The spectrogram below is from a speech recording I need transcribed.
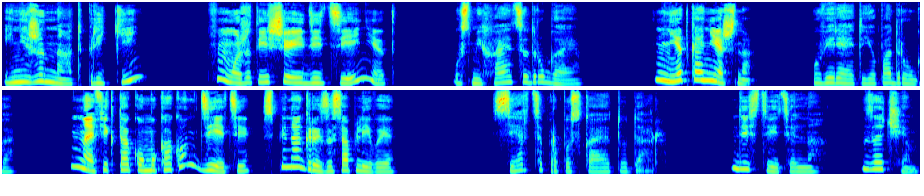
«И не женат, прикинь? Может, еще и детей нет?» Усмехается другая. «Нет, конечно!» Уверяет ее подруга. «Нафиг такому, как он, дети, спиногрызы сопливые!» Сердце пропускает удар. Действительно, зачем?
